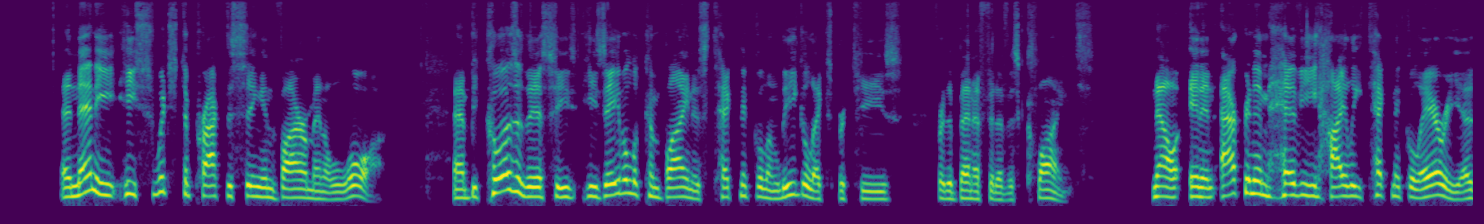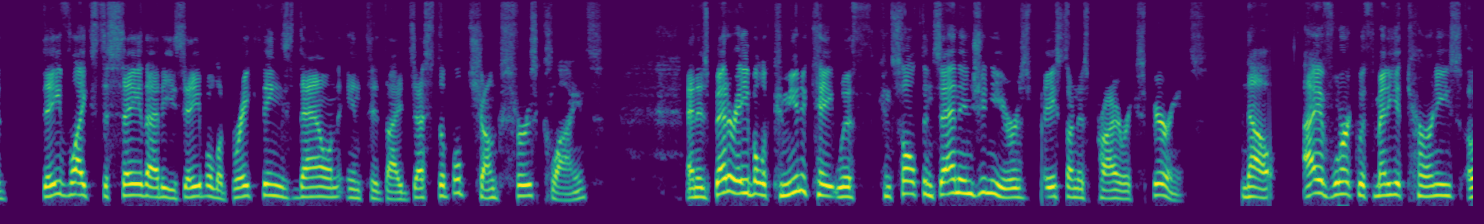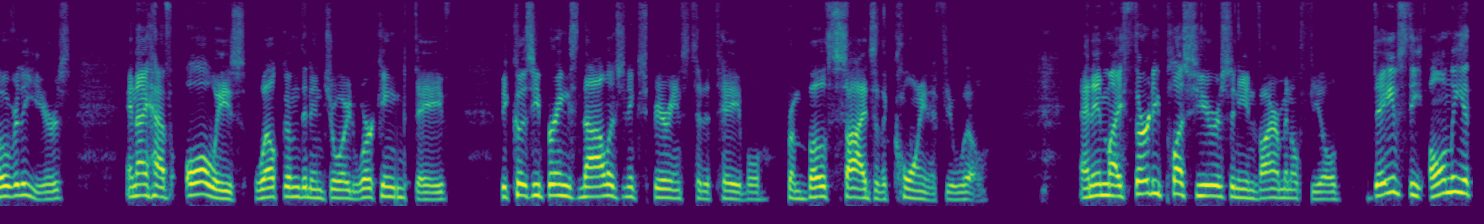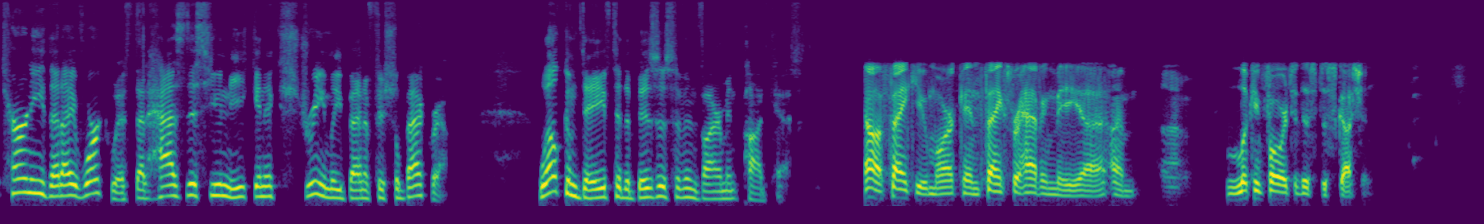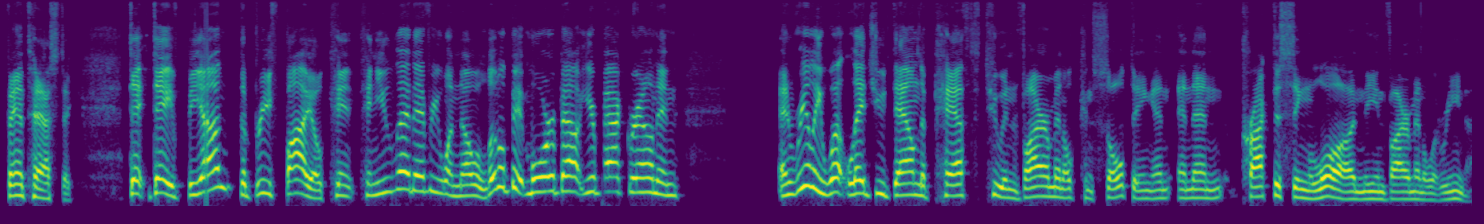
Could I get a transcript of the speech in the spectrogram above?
and then he, he switched to practicing environmental law. And because of this, he's, he's able to combine his technical and legal expertise for the benefit of his clients. Now, in an acronym heavy, highly technical area, Dave likes to say that he's able to break things down into digestible chunks for his clients and is better able to communicate with consultants and engineers based on his prior experience. Now, I have worked with many attorneys over the years, and I have always welcomed and enjoyed working with Dave because he brings knowledge and experience to the table from both sides of the coin, if you will. And in my 30 plus years in the environmental field, Dave's the only attorney that I've worked with that has this unique and extremely beneficial background. Welcome, Dave, to the Business of Environment podcast. Oh, thank you, Mark, and thanks for having me. Uh, I'm uh, looking forward to this discussion. Fantastic. D- Dave, beyond the brief bio, can can you let everyone know a little bit more about your background and and really what led you down the path to environmental consulting and and then practicing law in the environmental arena?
